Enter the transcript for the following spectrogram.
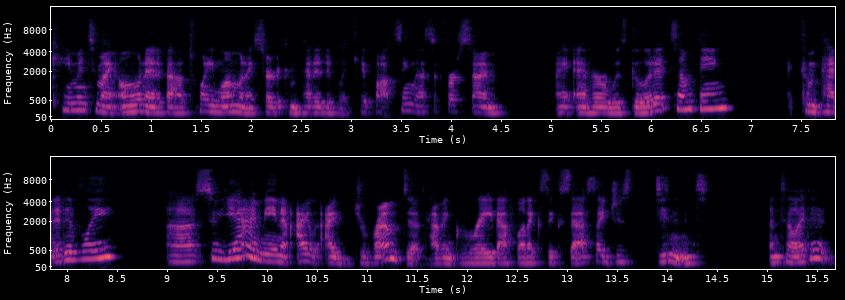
came into my own at about 21 when I started competitively kickboxing. That's the first time I ever was good at something competitively. Uh, so yeah, I mean, I, I dreamt of having great athletic success. I just didn't until I did.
